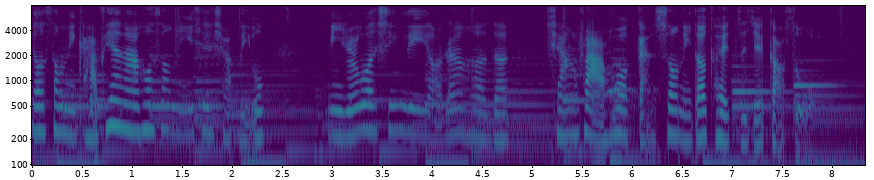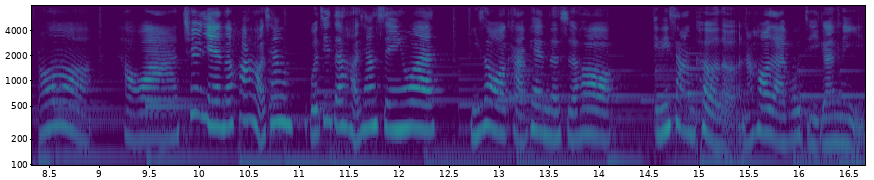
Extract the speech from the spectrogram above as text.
又送你卡片啊，或送你一些小礼物，你如果心里有任何的想法或感受，你都可以直接告诉我。哦，好啊。去年的话，好像我记得好像是因为你送我卡片的时候已经上课了，然后来不及跟你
